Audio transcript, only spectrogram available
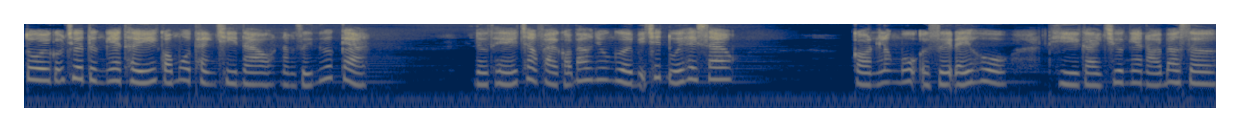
Tôi cũng chưa từng nghe thấy có một thành trì nào nằm dưới nước cả Nếu thế chẳng phải có bao nhiêu người bị chết đuối hay sao? Còn lăng mộ ở dưới đáy hồ thì càng chưa nghe nói bao giờ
